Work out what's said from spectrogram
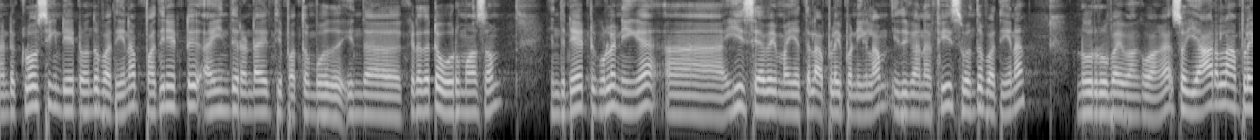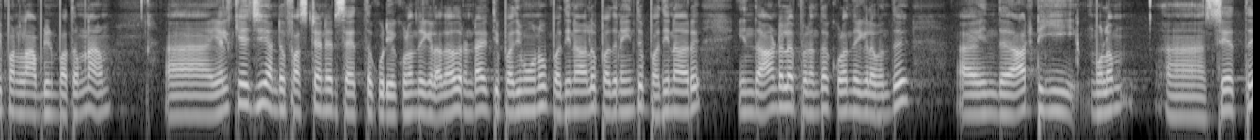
அண்டு க்ளோசிங் டேட் வந்து பார்த்திங்கன்னா பதினெட்டு ஐந்து ரெண்டாயிரத்தி பத்தொம்போது. இந்த கிட்டத்தட்ட ஒரு மாதம் இந்த டேட்டுக்குள்ளே நீங்கள் இ சேவை மையத்தில் அப்ளை பண்ணிக்கலாம். இதுக்கான ஃபீஸ் வந்து பார்த்திங்கன்னா நூறு ரூபாய் வாங்குவாங்க. ஸோ யாரெல்லாம் அப்ளை பண்ணலாம் அப்படின்னு பார்த்தோம்னா எல்கேஜி அண்டு ஃபஸ்ட் ஸ்டாண்டர்ட் சேர்த்தக்கூடிய குழந்தைகள் அதாவது ரெண்டாயிரத்தி பதிமூணு பதினாலு பதினைந்து பதினாறு இந்த ஆண்டில் பிறந்த குழந்தைகளை வந்து இந்த ஆர்டிஇ மூலம் சேர்த்து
